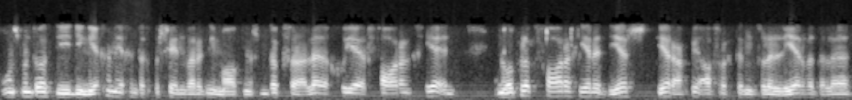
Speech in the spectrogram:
ons moet ook die die 99% wat dit nie maak nie. Ons moet ook vir hulle 'n goeie ervaring gee en en hooplik vaardighede deur deur rugby afrigting vir hulle leer wat hulle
